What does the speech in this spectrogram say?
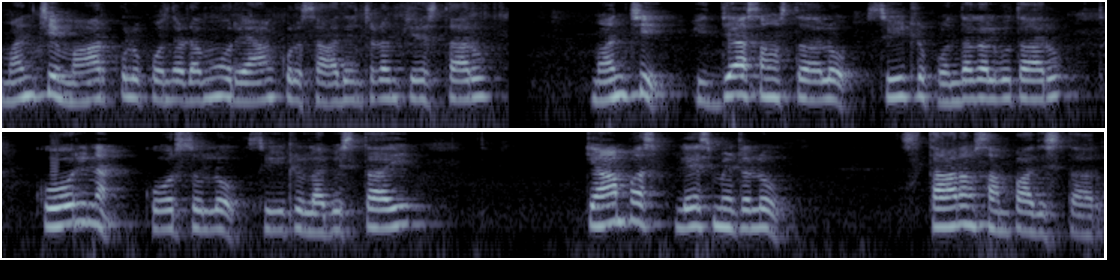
మంచి మార్కులు పొందడము ర్యాంకులు సాధించడం చేస్తారు. మంచి విద్యా సంస్థలలో సీట్లు పొందగలుగుతారు. కోరిన కోర్సుల్లో సీట్లు లభిస్తాయి. క్యాంపస్ ప్లేస్మెంట్లలో స్థానం సంపాదిస్తారు.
